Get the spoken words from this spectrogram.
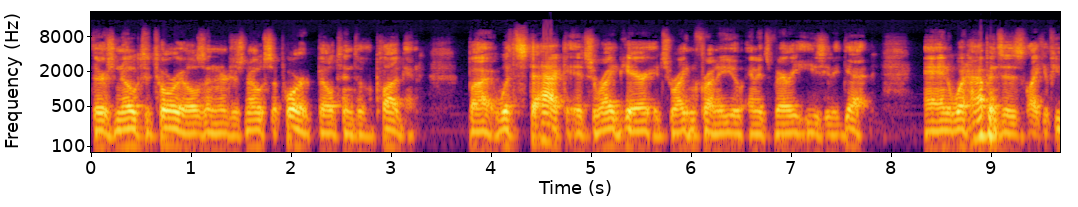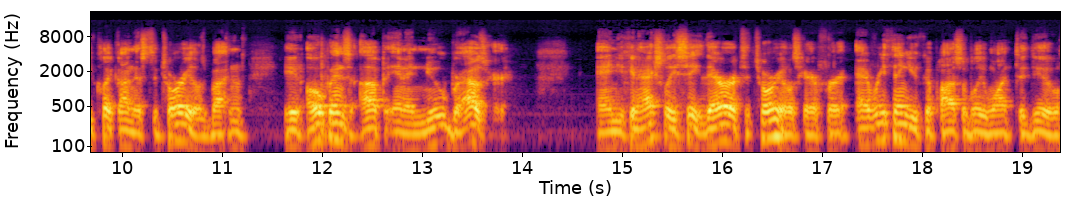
there's no tutorials and there's no support built into the plugin. But with Stakk, it's right here, it's right in front of you, and it's very easy to get. And what happens is, like if you click on this tutorials button, it opens up in a new browser. And you can actually see there are tutorials here for everything you could possibly want to do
